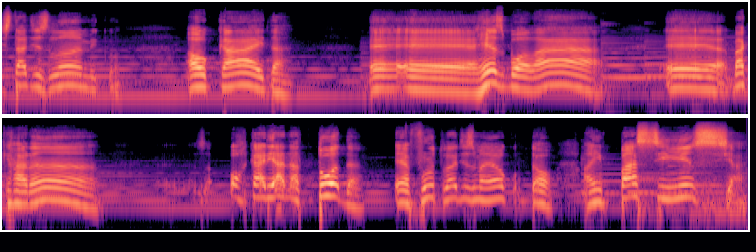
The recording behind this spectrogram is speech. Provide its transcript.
Estado Islâmico, Al-Qaeda, é, é, Hezbollah, é, Haram, porcariada toda é fruto lá de Ismael. Então, a impaciência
